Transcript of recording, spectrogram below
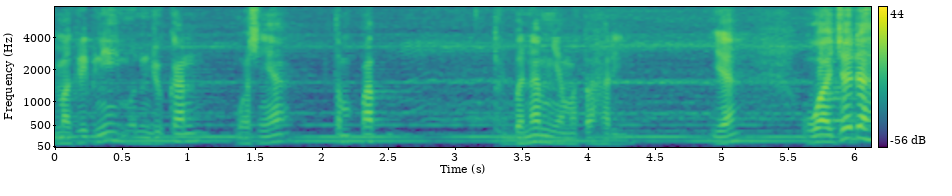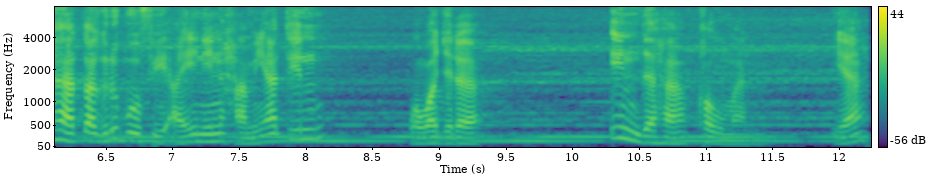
Ya, maghrib ini menunjukkan bahwasanya tempat terbenamnya matahari ya wajadaha tagrubu fi ainin hamiatin wa wajada indaha qauman. Ya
